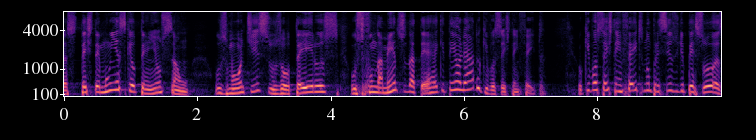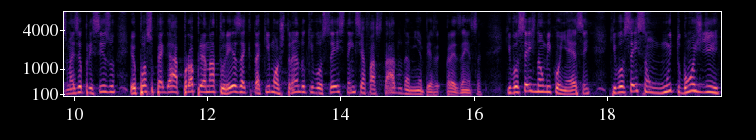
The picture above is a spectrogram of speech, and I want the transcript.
as testemunhas que eu tenho são os montes, os outeiros, os fundamentos da terra que têm olhado o que vocês têm feito. O que vocês têm feito não preciso de pessoas, mas eu preciso, eu posso pegar a própria natureza que está aqui mostrando que vocês têm se afastado da minha presença, que vocês não me conhecem, que vocês são muito bons de,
